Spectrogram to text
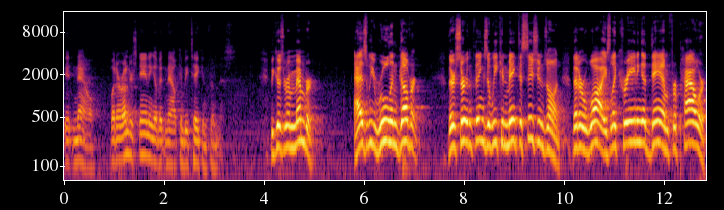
it now, but our understanding of it now can be taken from this. Because remember, as we rule and govern, there are certain things that we can make decisions on that are wise, like creating a dam for power,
